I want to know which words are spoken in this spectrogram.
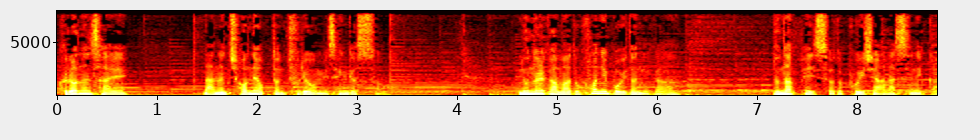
그러는 사이 나는 전에 없던 두려움이 생겼어. 눈을 감아도 훤히 보이던 네가 눈앞에 있어도 보이지 않았으니까.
